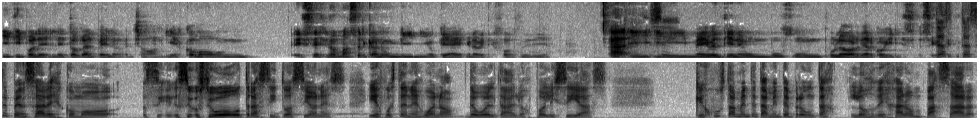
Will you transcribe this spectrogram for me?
Y tipo, le, le toca el pelo al chabón. Y es como un. Ese es lo más cercano a un guiño que hay en Gravity Falls, diría. Ah, y, Mabel tiene un bus, un pullover de arco iris. Te, hace pensar, es como. Si, hubo otras situaciones. Y después tenés, bueno, de vuelta a los policías. Que justamente también te preguntas, ¿los dejaron pasar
